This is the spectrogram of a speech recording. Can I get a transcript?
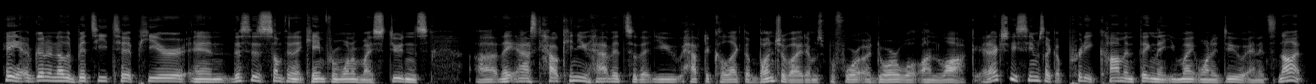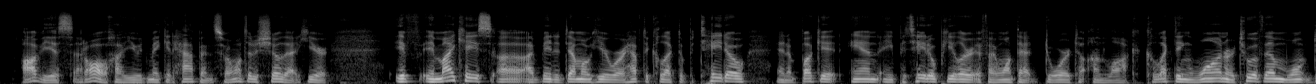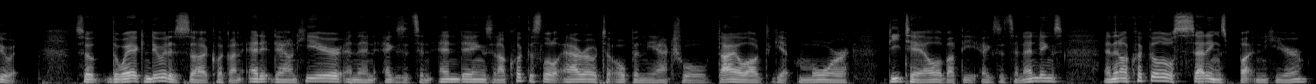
Hey, I've got another Bitsy tip here, and this is something that came from one of my students. Uh, they asked, how can you have it so that you have to collect a bunch of items before a door will unlock? It actually seems like a pretty common thing that you might want to do, and it's not obvious at all how you would make it happen. So I wanted to show that here. If in my case, uh, I've made a demo here where I have to collect a potato and a bucket and a potato peeler if I want that door to unlock. Collecting one or two of them won't do it. So the way I can do it is uh, click on edit down here and then exits and endings. And I'll click this little arrow to open the actual dialog to get more detail about the exits and endings. And then I'll click the little settings button here.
